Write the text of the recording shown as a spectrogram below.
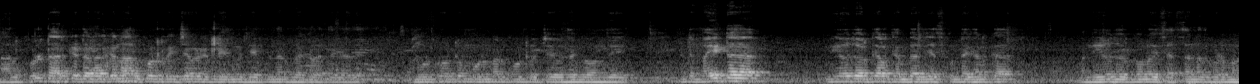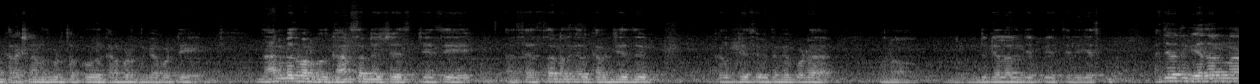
నాలుగు కోట్లు టార్గెట్ అన్నారు నాలుగు కోట్లు రీచ్ అవ్వట్లేదు మీరు చెప్పిన దాని ప్రకారం అంతే కదా. మూడు కోట్లు మూడున్నర కోట్లు వచ్చే విధంగా ఉంది. అంటే బయట నియోజకవర్గాలు కంపేర్ చేసుకుంటే కనుక మన నియోజకవర్గంలో ఈ సెస్ అన్నది కూడా మన కలెక్షన్ అన్నది కూడా తక్కువగా కనపడుతుంది కాబట్టి దాని మీద మనం కొంచెం కాన్సన్ట్రేట్ చేసి చేసి ఆ సెస్ అన్నది కదా కలెక్ట్ చేసి కలెక్ట్ చేసే విధంగా కూడా మనం ముందుకెళ్ళాలని ముందుకు వెళ్ళాలని చెప్పి తెలియజేసుకున్నాం అదేవిధంగా ఏదన్నా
